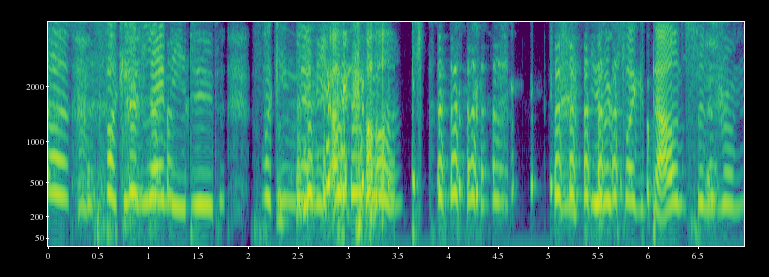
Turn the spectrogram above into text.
Uh, fucking Lenny, dude! Fucking Lenny, I can't! He looks like Down syndrome.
